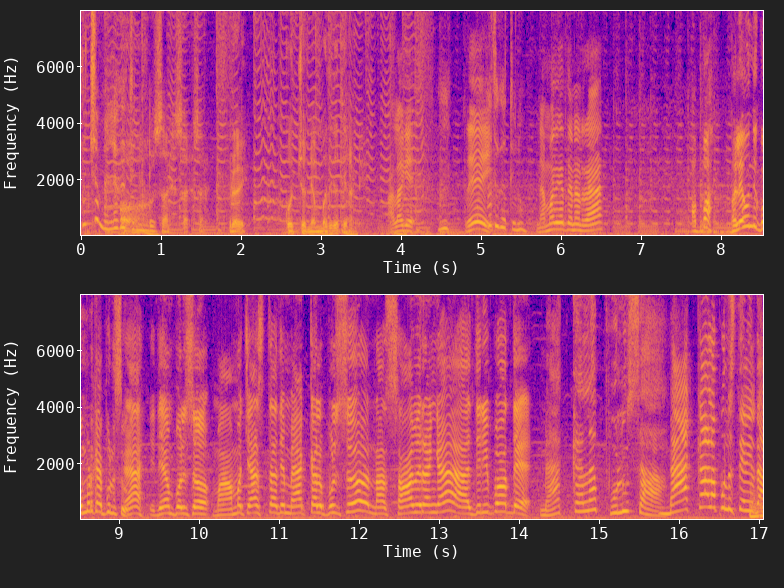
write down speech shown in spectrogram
కొంచెం మెల్లగా తినండి. సరే సరే సరే. రే కొంచెం నెమ్మదిగా తినండి. అలాగే. రే మెల్లగా తిను. నెమ్మదిగా తినరా అబ్బా భలే ఉంది గుమ్మడికాయ పులుసు. ఇదేం పులుసు? మా అమ్మ చేస్తాది మేక్కల పులుసు నా సామిరంగా అదిరిపోద్ది. మేకల పులుసా? మేకాల పులుసు తెలియదా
